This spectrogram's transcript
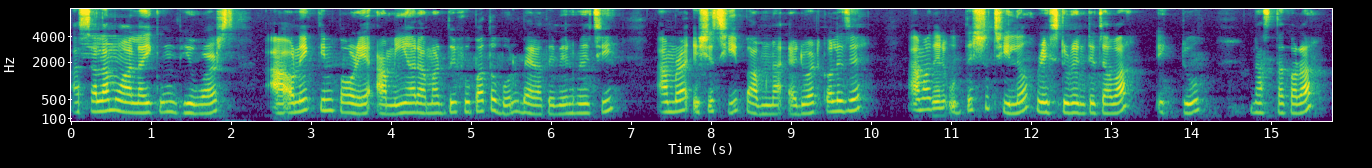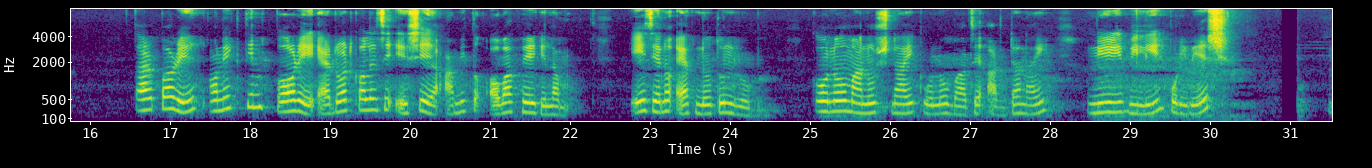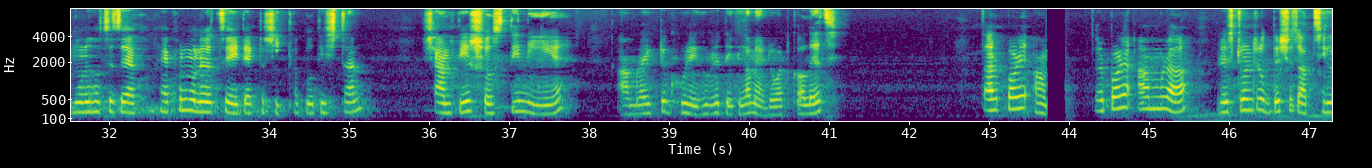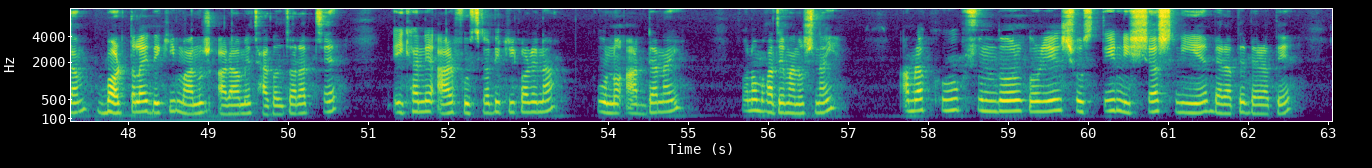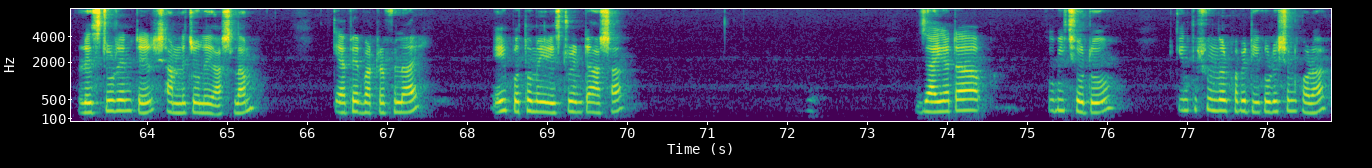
আসসালামু আলাইকুম ভিউয়ার্স। অনেক দিন পরে আমি আর আমার দুই ফুপাতো বোন বেড়াতে বের হয়েছি। আমরা এসেছি পাবনা এডওয়ার্ড কলেজে। আমাদের উদ্দেশ্য ছিল রেস্টুরেন্টে যাওয়া, একটু নাস্তা করা। তারপরে অনেক দিন পরে এডওয়ার্ড কলেজে এসে আমি তো অবাক হয়ে গেলাম। এ যেন এক নতুন রূপ। কোনো মানুষ নাই, কোনো বাজে আড্ডা নাই। নিরিবিলি পরিবেশ। মনে হচ্ছে যে এখন মনে হচ্ছে এটা একটা শিক্ষা প্রতিষ্ঠান। শান্তির স্বস্তি নিয়ে আমরা একটু ঘুরে ঘুরে দেখলাম অ্যাডওয়ার্ড কলেজ। তারপরে তারপরে আমরা রেস্টুরেন্টের উদ্দেশ্যে যাচ্ছিলাম। বটতলায় দেখি মানুষ আরামে ছাগল চড়াচ্ছে। এইখানে আর ফুচকা বিক্রি করে না। কোনো আড্ডা নাই। কোনো বাজে মানুষ নাই। আমরা খুব সুন্দর করে স্বস্তির নিঃশ্বাস নিয়ে বেড়াতে বেড়াতে রেস্টুরেন্টের সামনে চলে আসলাম, ক্যাফে বাটারফ্লাই। এই প্রথম এই রেস্টুরেন্টে আসা। জায়গাটা খুবই ছোট, কিন্তু সুন্দরভাবে ডেকোরেশন করা।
